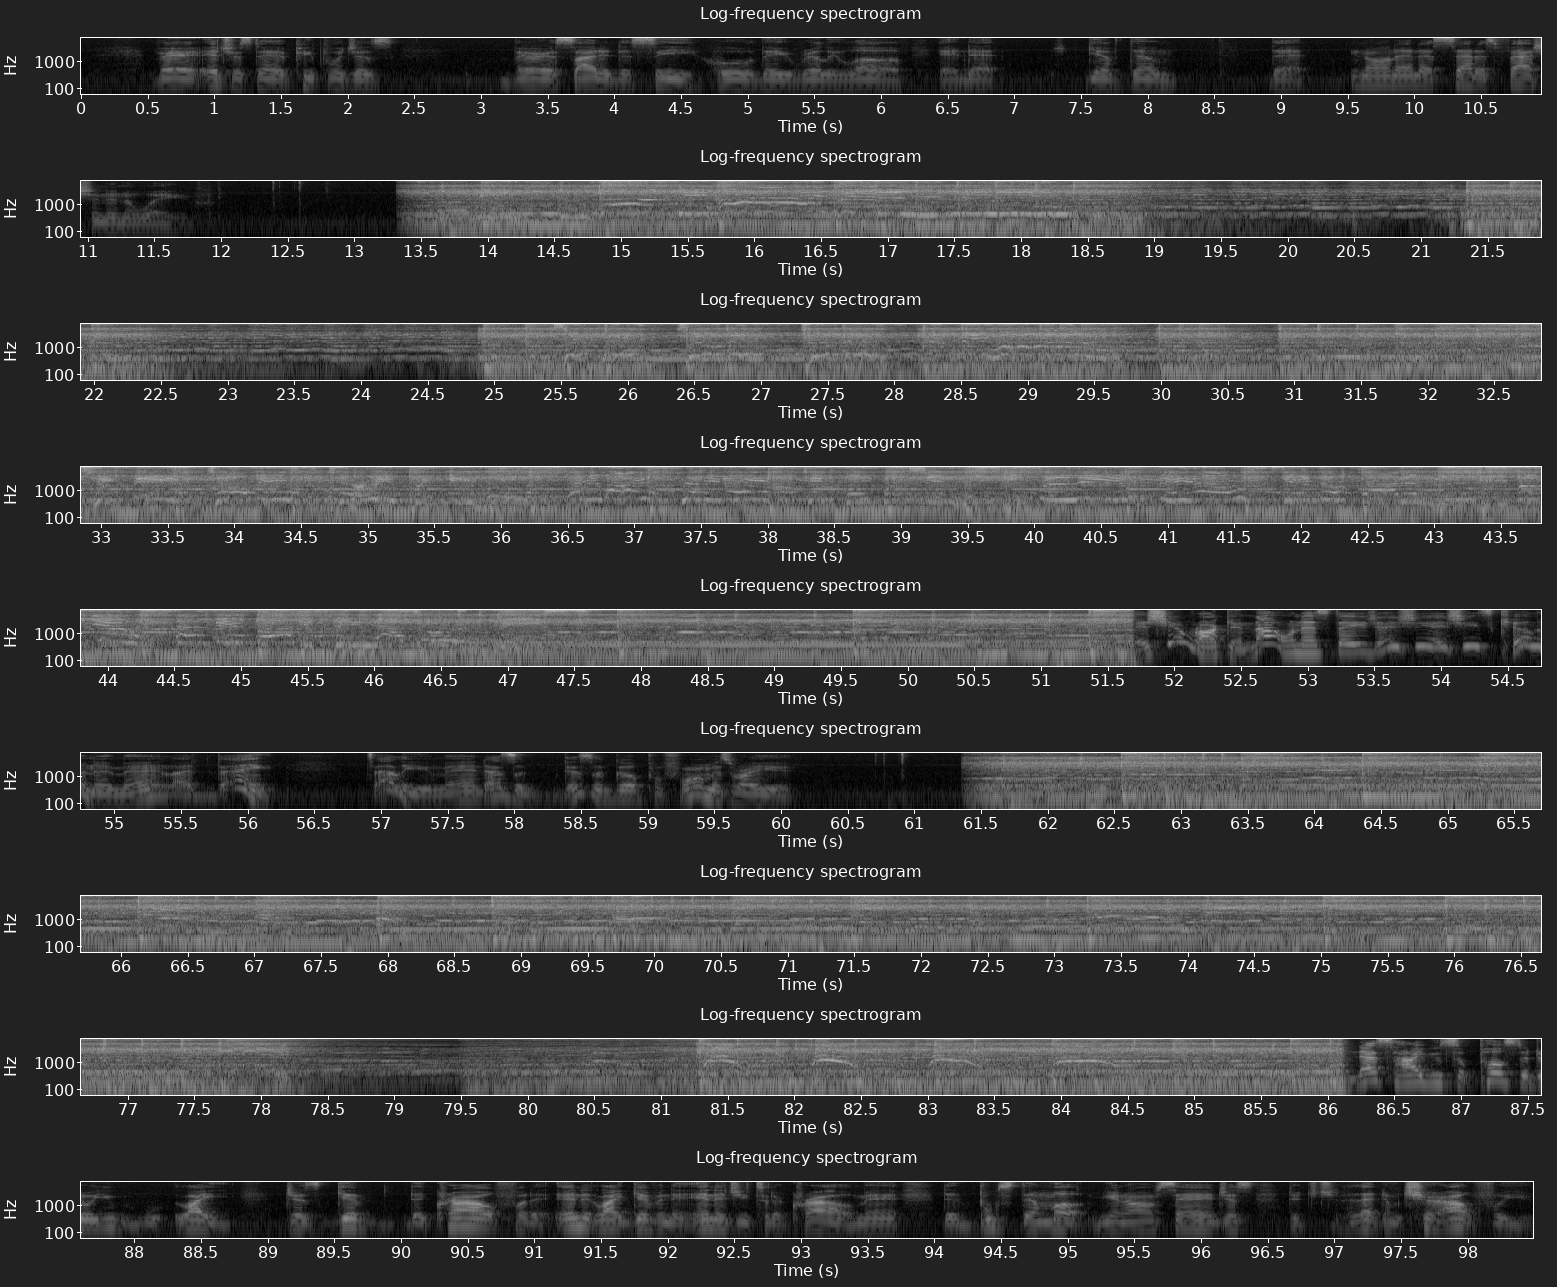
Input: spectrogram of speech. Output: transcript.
very interesting. People just very excited to see who they really love and that give them that you know that that satisfaction in a way. She's killing it, man? Like, dang. Telling you, man, that's a that's a good performance right here. How you supposed to do. You like just give the crowd for the end, like giving the energy to the crowd, man, to boost them up. You know what I'm saying? Just to let them cheer out for you.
